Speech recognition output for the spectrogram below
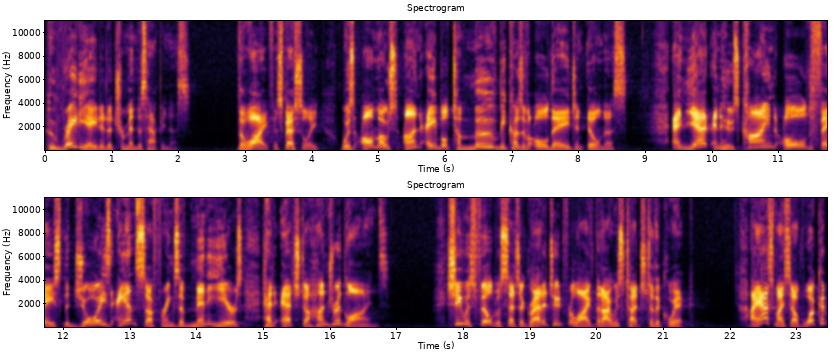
who radiated a tremendous happiness. The wife, especially, was almost unable to move because of old age and illness, and yet in whose kind old face the joys and sufferings of many years had etched a hundred lines she was filled with such a gratitude for life that I was touched to the quick. I asked myself, what could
